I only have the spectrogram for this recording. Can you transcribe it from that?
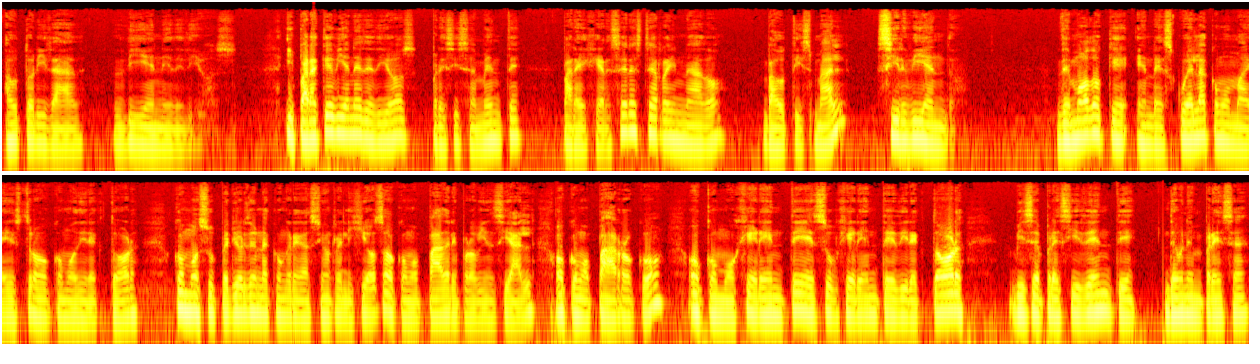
autoridad viene de Dios. ¿Y para qué viene de Dios? Precisamente para ejercer este reinado bautismal sirviendo. De modo que en la escuela como maestro o como director, como superior de una congregación religiosa o como padre provincial o como párroco o como gerente, subgerente, director, vicepresidente de una empresa,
